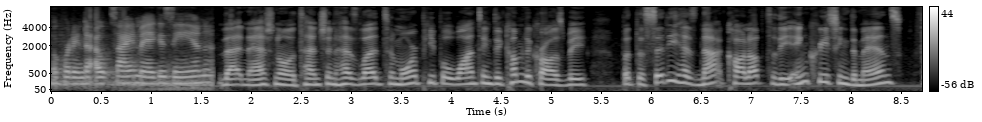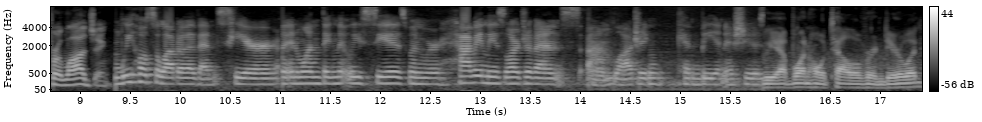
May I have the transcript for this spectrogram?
according to Outside Magazine. That national attention has led to more people wanting to come to Crosby but the city has not caught up to the increasing demands for lodging. We host a lot of events here, and one thing that we see is when we're having these large events, um, lodging can be an issue. We have one hotel over in Deerwood,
